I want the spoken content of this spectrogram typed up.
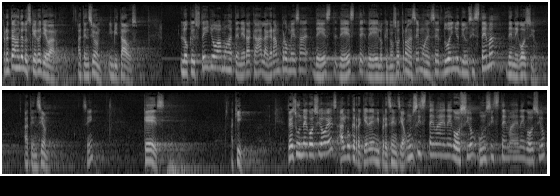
Pero entonces, ¿dónde los quiero llevar? Atención, invitados lo que usted y yo vamos a tener acá, la gran promesa de, este, de, este, de lo que nosotros hacemos es ser dueños de un sistema de negocio. Atención, ¿sí? ¿Qué es? Aquí. Entonces un negocio es algo que requiere de mi presencia. Un sistema de negocio, un sistema de negocio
